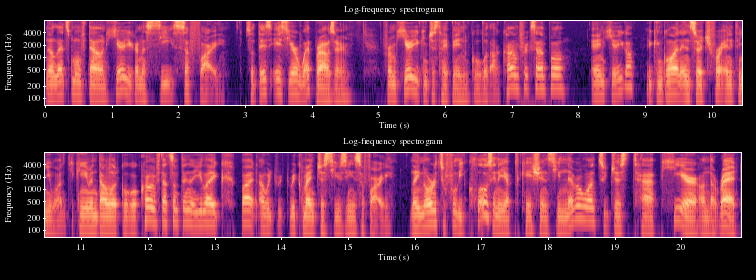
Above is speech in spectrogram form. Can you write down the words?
Now let's move down here. You're going to see Safari. So this is your web browser. From here, you can just type in google.com, for example, and here you go. You can go on and search for anything you want. You can even download Google Chrome if that's something that you like, but I would recommend just using Safari. Now, in order to fully close any applications, you never want to just tap here on the red.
